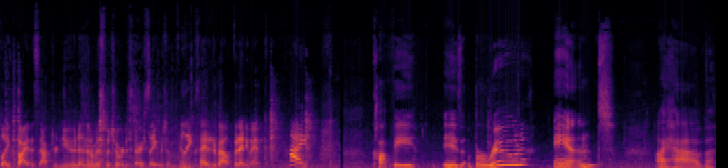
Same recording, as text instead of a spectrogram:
like by this afternoon and then I'm gonna switch over to Starsight, which I'm really excited about. But anyway, hi. Coffee is brewed and I have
